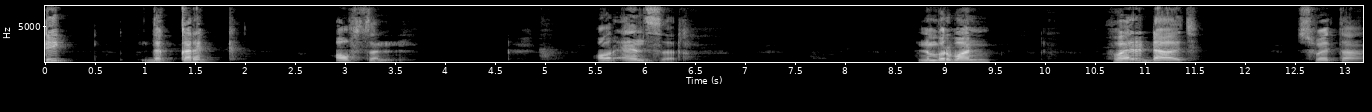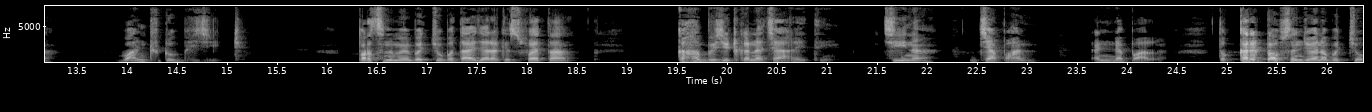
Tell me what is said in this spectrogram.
tick the correct option और answer number one where does Shweta want to visit प्रश्न में बच्चों बताया जा रहा कि श्वेता कहा विज़िट करना चाह रही थी? चीना, जापान एंड नेपाल। तो करेक्ट ऑप्शन जो है ना बच्चों,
